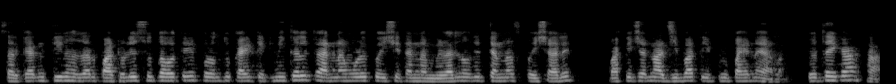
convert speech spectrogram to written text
सरकारने तीन हजार पाठवले सुद्धा होते. परंतु काही टेक्निकल कारणामुळे पैसे त्यांना मिळाले नव्हते त्यांनाच पैसे आले. बाकीच्यांना अजिबात एक रुपया नाही आला. कळतंय का? हा.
